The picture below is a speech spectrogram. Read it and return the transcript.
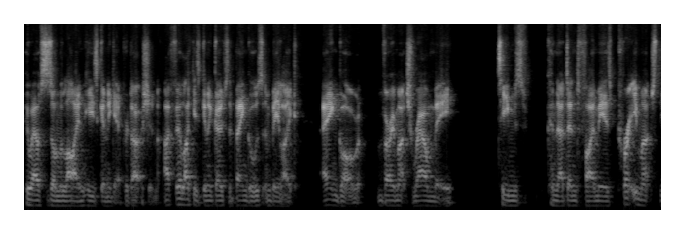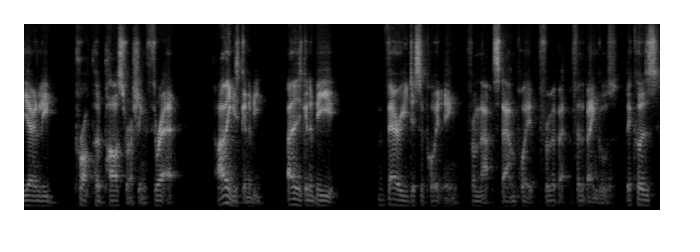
who else is on the line. He's going to get production. I feel like he's going to go to the Bengals and be like, I ain't got very much around me. Teams can identify me as pretty much the only proper pass rushing threat. I think he's going to be. I think he's going to be very disappointing from that standpoint from a, for the Bengals because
